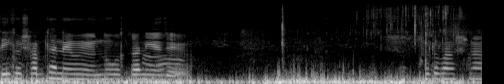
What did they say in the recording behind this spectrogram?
দেখো সাবধানে নৌকা নিয়ে যাও। ছোট মানুষ না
